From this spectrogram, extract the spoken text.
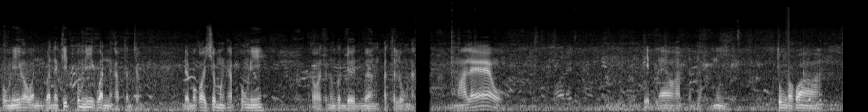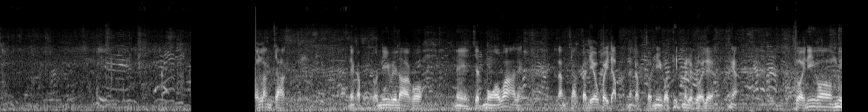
พรุ่งนี้ก็วันวันอาทิตย์พรุ่งนี้อีกวันนะครับท่านผู้ชมเดี๋ยวมาคอยชมกันครับพรุ่งนี้ก็ถนนคนเดินเมืองพัทลุงนะมาแล้ว ติดแล้วครับท่านผู้ชมนี่ตุ้มกว่าหลังจากนะครับตอนนี้เวลาก็นี่เจ็ดโมงว่าเลยหลังจากกระเดียวไฟดับนะครับ ตอนนี้ก็ติดมาเรียบร้อยแล้วเนี่ยซอยนี้ก็มี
